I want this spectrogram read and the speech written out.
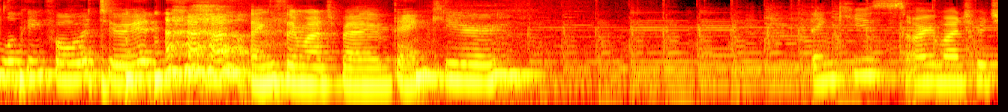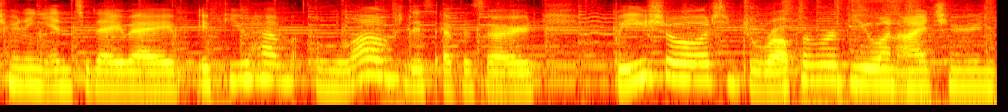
Looking forward to it. Thanks so much, babe. Thank you. Thank you so much for tuning in today, babe. If you have loved this episode, be sure to drop a review on iTunes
